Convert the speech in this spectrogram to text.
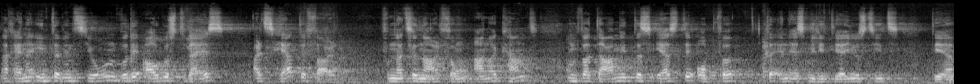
nach einer Intervention wurde August Weiß als Härtefall vom Nationalfonds anerkannt und war damit das erste Opfer der NS-Militärjustiz, der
